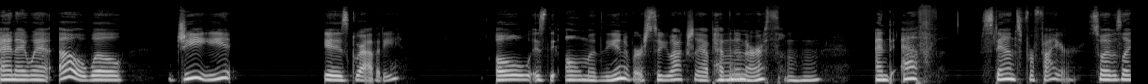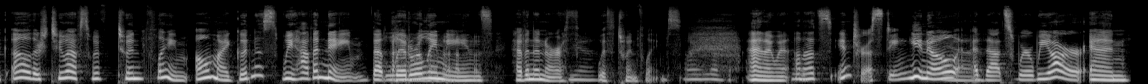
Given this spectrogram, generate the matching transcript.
And I went, oh, well, G is gravity. O is the ohm of the universe. So you actually have heaven and earth. Mm-hmm. And F stands for fire. So I was like, oh, there's two F's with twin flame. Oh my goodness, we have a name that literally means heaven and earth Yeah. with twin flames. I love it. And I went, oh, that's interesting. You know, Yeah. that's where we are. And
